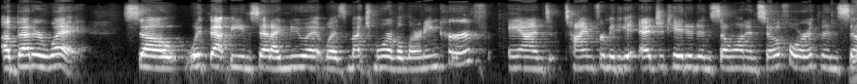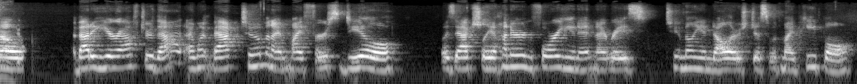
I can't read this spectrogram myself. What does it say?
a better way. So, with that being said, I knew it was much more of a learning curve and time for me to get educated and so on and so forth. And so, yeah. about a year after that, I went back to them and I my first deal was actually 104 unit and I raised $2 million just with my people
